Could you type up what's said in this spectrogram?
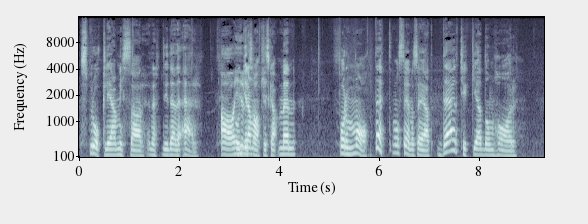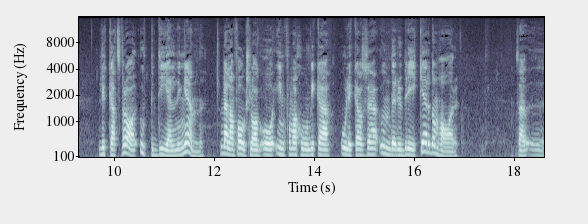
språkliga missar, eller det är det det är. ja, Och grammatiska. Men formatet måste jag ändå säga att där tycker jag de har lyckats bra. Uppdelningen mellan folkslag och information, vilka olika så säga, underrubriker de har. Så här, eh,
